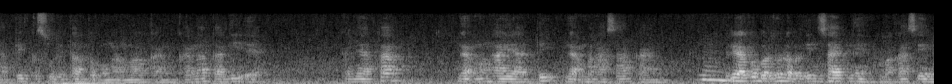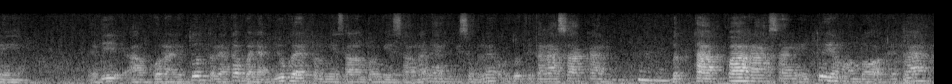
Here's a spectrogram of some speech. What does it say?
tapi kesulitan untuk mengamalkan karena tadi ya ternyata nggak menghayati nggak merasakan Hmm. jadi aku baru dapat insight nih makasih nih jadi Al-Quran itu ternyata banyak juga ya permisalan-permisalan yang sebenarnya untuk kita rasakan Hmm. betapa rasanya itu yang membawa kita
